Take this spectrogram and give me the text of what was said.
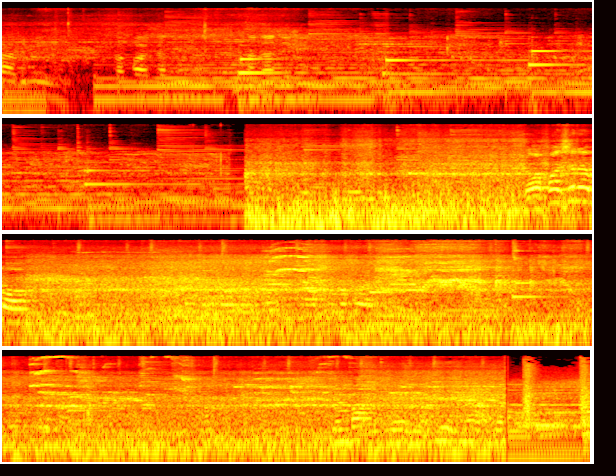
आदमी सफ़ा करने 我发现 পয়সা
